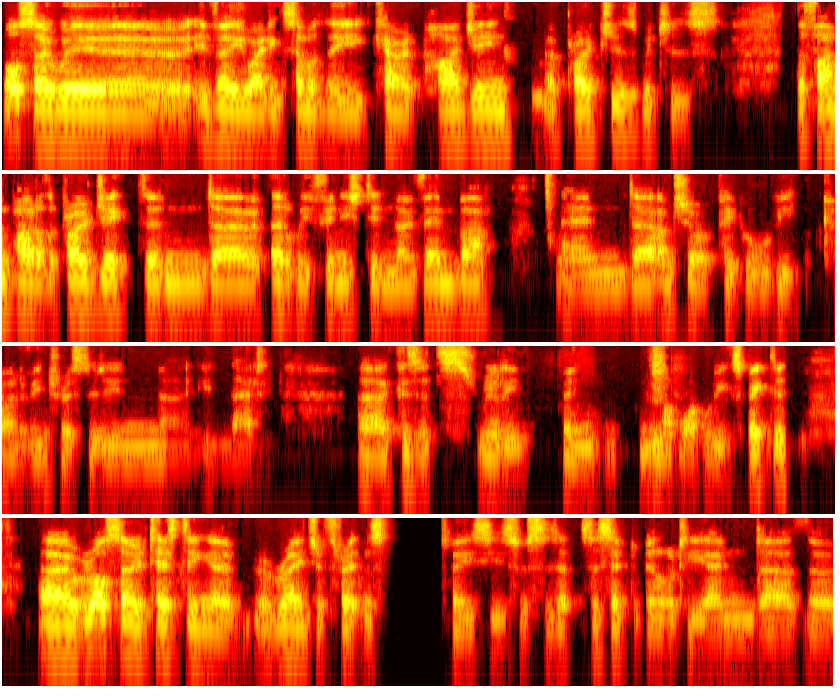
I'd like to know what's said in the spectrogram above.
also, we're evaluating some of the current hygiene approaches, which is the fun part of the project, and uh, that'll be finished in November. And uh, I'm sure people will be kind of interested in uh, in that because uh, it's really been not what we expected. Uh, we're also testing a, a range of threatened species for susceptibility and uh, the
